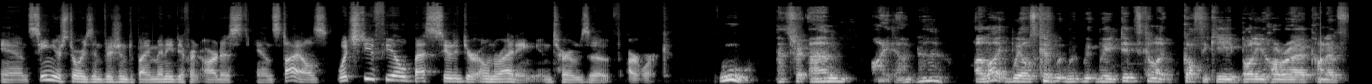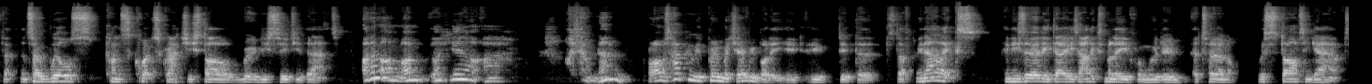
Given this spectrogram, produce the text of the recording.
and seen your stories envisioned by many different artists and styles, which do you feel best suited your own writing in terms of artwork? Ooh, that's right. Um, I don't know. I like Will's because we, we, we did this kind of like gothicy body horror kind of, and so Will's kind of quite scratchy style really suited that. I don't know. I'm, I'm like, yeah, uh, I don't know. But I was happy with pretty much everybody who, who did the stuff. I mean, Alex in his early days, Alex Maleev when we were doing Eternal was starting out,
